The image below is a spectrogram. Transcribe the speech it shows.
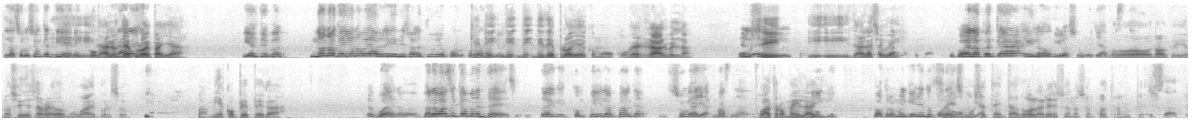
la solución que tienen. Y darle un deploy para allá. Y el tipo, no, no, que yo no voy a abrir Visual Studio por, por ni, ni, ni, deploy, es como coger RAL, ¿verdad? sí, y, y, darle subir. Tú coges la APK y lo, y lo subes ya. Más oh, no, que yo no soy desarrollador mobile, por eso. Para mí es copia y pegar. Bueno, pero básicamente eso. Usted compila, panca, sube allá, más nada. 4.000 ahí. 4.500 por son eso. como 70 dólares, eso no son 4.000 pesos. Exacto.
